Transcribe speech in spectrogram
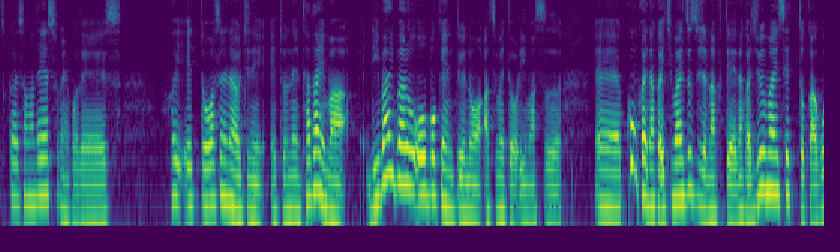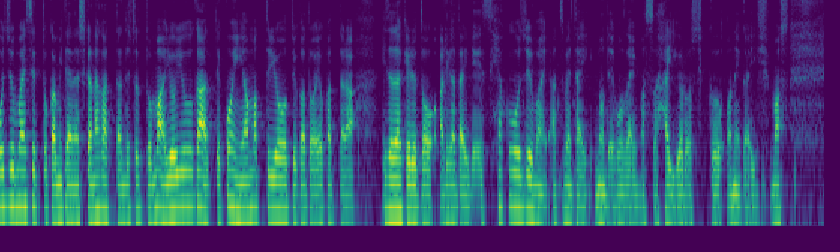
疲れ様です。めいこです。はい、えっと、忘れないうちに、えっとね、ただいま、リバイバル応募券というのを集めております。えー今回なんか1枚ずつじゃなくて、なんか10枚セットか50枚セットかみたいなしかなかったんで、ちょっとまあ余裕があって、コイン余ってるよという方はよかったらいただけるとありがたいです。150枚集めたいのでございます。はい、よろしくお願いします。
